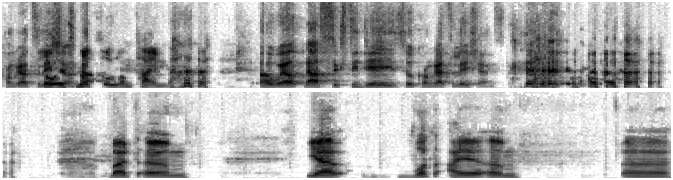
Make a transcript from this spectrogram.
Congratulations! So it's not so long time. oh well, that's sixty days. So congratulations. but um, yeah, what I um uh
